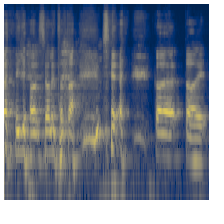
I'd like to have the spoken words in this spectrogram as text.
Joo, se oli tota, se, toi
